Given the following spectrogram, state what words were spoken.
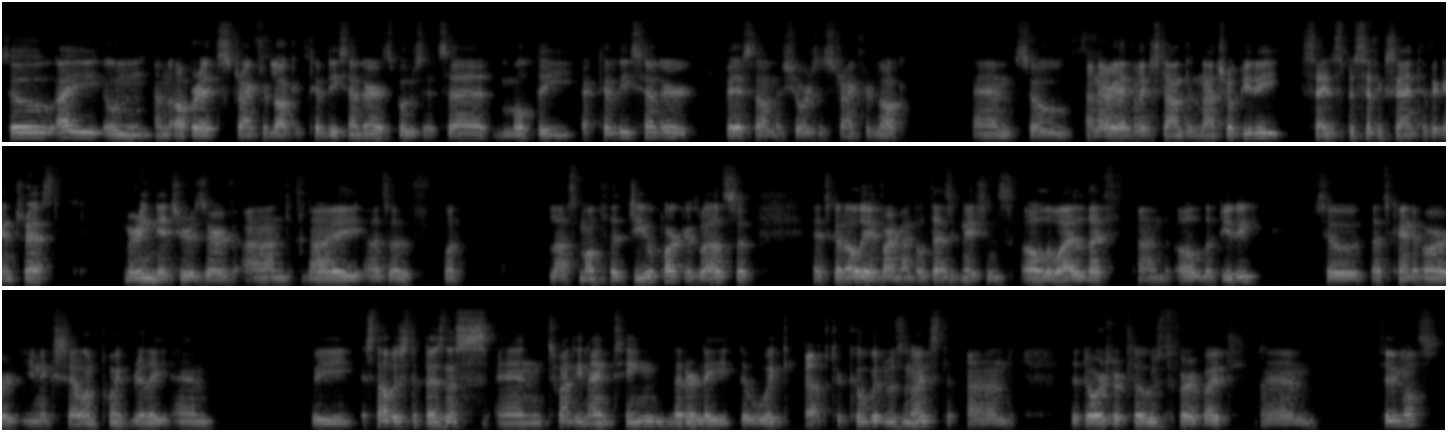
So I own and operate Strangford Lough Activity Centre. I suppose it's a multi-activity centre based on the shores of Strangford Lough. Um, so an area of outstanding natural beauty, site of specific scientific interest, marine nature reserve, and now as of what last month a geopark as well. So it's got all the environmental designations, all the wildlife, and all the beauty. So that's kind of our unique selling point, really. Um, we established the business in 2019, literally the week after COVID was announced, and the doors were closed for about um, two months.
